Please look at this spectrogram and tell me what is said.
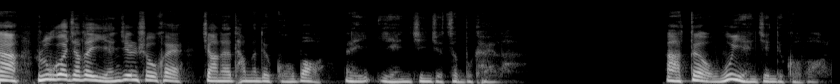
那！如果叫他眼睛受害，将来他们的果报，那眼睛就睁不开了啊，得无眼睛的果报了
